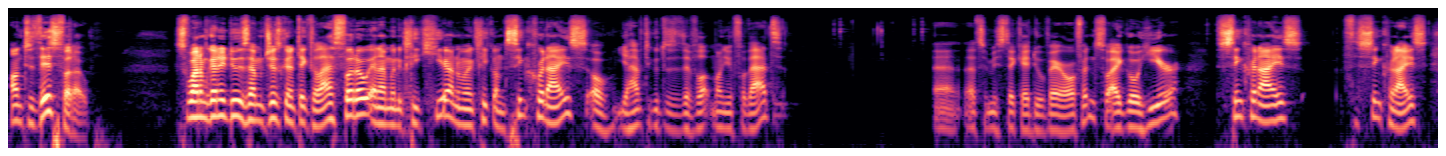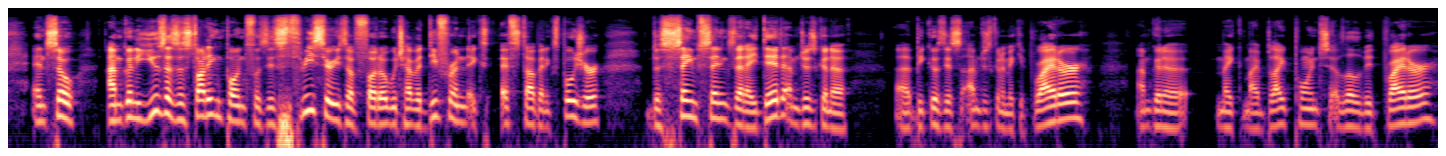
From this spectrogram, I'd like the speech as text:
onto this photo. So what I'm going to do is I'm just going to take the last photo and I'm going to click here and I'm going to click on synchronize. Oh, you have to go to the develop menu for that. uh, that's a mistake I do very often. So I go here, synchronize, synchronize. And so I'm going to use as a starting point for this three series of photo, which have a different f-stop and exposure, the same settings that I did. I'm just going to, uh, because this, I'm just going to make it brighter. I'm going to make my black point a little bit brighter.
